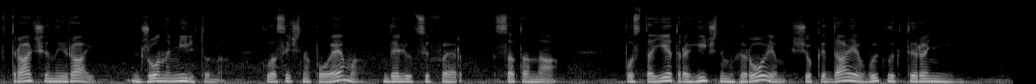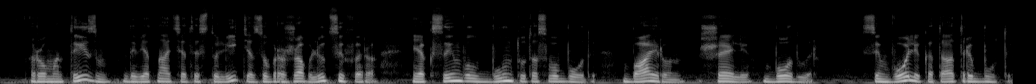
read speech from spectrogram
Втрачений рай Джона Мільтона, класична поема, де Люцифер, сатана, постає трагічним героєм, що кидає виклик тиранії. Романтизм 19 століття зображав Люцифера як символ бунту та свободи, Байрон, Шелі, Бодлер, символіка та атрибути.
